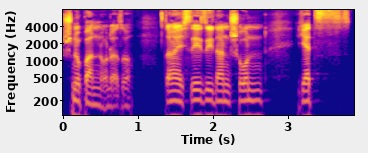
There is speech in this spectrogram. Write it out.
schnuppern oder so. Sondern ich sehe sie dann schon jetzt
